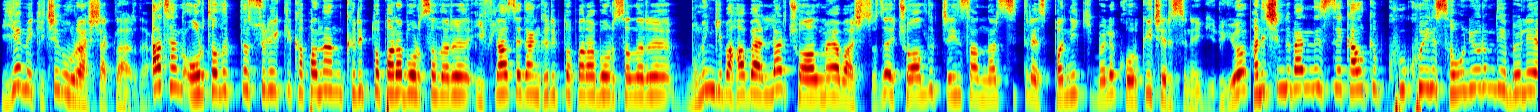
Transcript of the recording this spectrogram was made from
yemek için uğraşacaklardı. Zaten ortalıkta sürekli kapanan kripto para borsaları, iflas eden kripto para borsaları bunun gibi haberler çoğalmaya başladı. E, çoğaldıkça insanlar stres, panik böyle korku içerisine giriyor. Hani şimdi ben de size kalkıp KuCoin'i savunuyorum diye böyle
